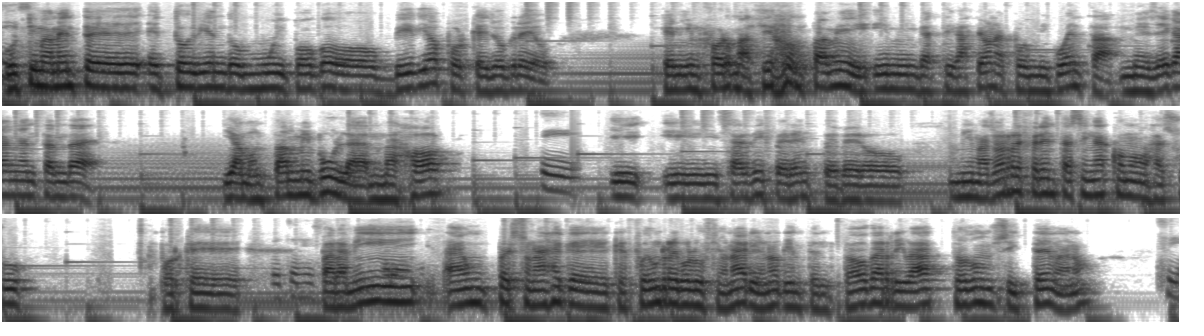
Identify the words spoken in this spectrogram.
Últimamente estoy viendo muy pocos vídeos porque yo creo que mi información para mí y mis investigaciones por mi cuenta me llegan a entender y a montar mi puzzle mejor y, y ser diferente, pero mi mayor referente así es como Jesús porque para mí es un personaje que, fue un revolucionario, ¿no? Que intentó derribar todo un sistema, ¿no? Sí.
